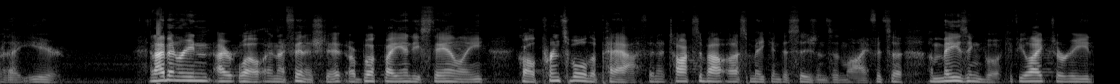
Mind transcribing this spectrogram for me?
or that year. And I've been reading, well, and I finished it, a book by Andy Stanley called Principle of the Path, and it talks about us making decisions in life. It's an amazing book. If you like to read,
